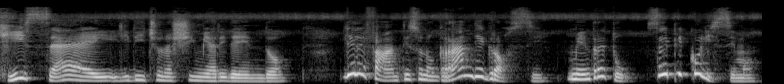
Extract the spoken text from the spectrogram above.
Chi sei? gli dice una scimmia ridendo. Gli elefanti sono grandi e grossi, mentre tu sei piccolissimo.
